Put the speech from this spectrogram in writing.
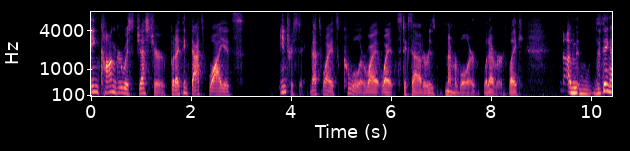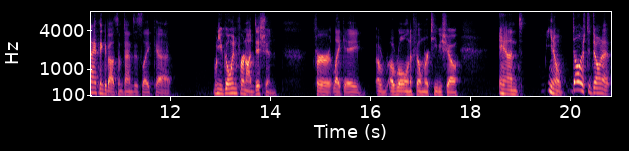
incongruous gesture but i think that's why it's interesting. That's why it's cool or why why it sticks out or is memorable or whatever. Like um, the thing i think about sometimes is like uh, when you go in for an audition for like a, a a role in a film or tv show and you know dollars to donut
